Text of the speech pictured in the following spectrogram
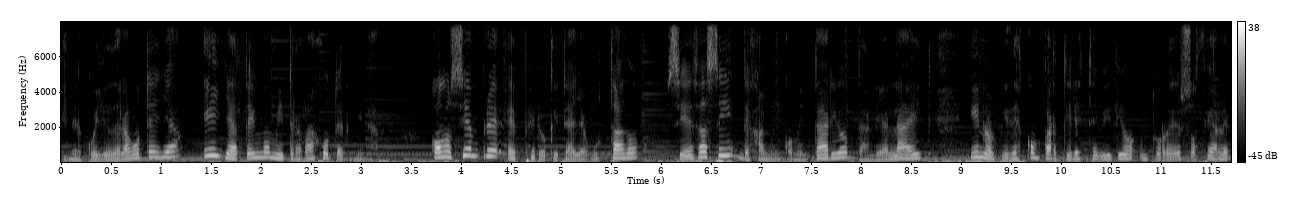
en el cuello de la botella y ya tengo mi trabajo terminado. Como siempre, espero que te haya gustado. Si es así, déjame un comentario, dale a like y no olvides compartir este vídeo en tus redes sociales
